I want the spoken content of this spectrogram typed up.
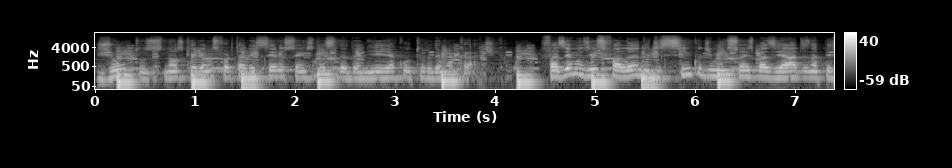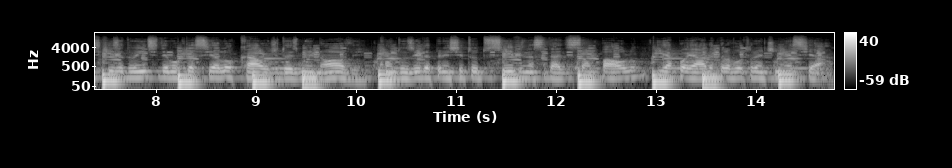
Juntos, nós queremos fortalecer o senso da cidadania e a cultura democrática. Fazemos isso falando de cinco dimensões baseadas na pesquisa do Índice de Democracia Local de 2009, conduzida pelo Instituto Civis na cidade de São Paulo e apoiada pela Votorantim SA.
